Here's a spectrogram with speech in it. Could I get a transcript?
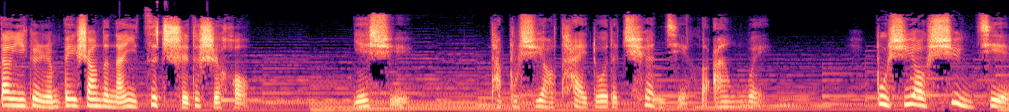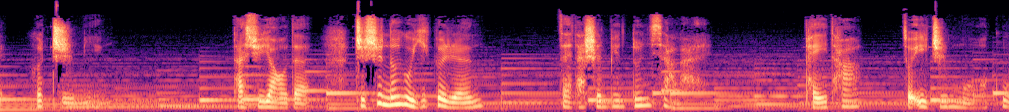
当一个人悲伤的难以自持的时候，也许他不需要太多的劝解和安慰，不需要训诫和指明，他需要的只是能有一个人。在他身边蹲下来，陪他做一只蘑菇。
